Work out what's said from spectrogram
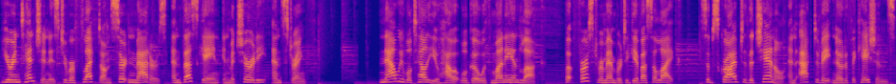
Your intention is to reflect on certain matters and thus gain in maturity and strength. Now we will tell you how it will go with money and luck, But first remember to give us a like, subscribe to the channel and activate notifications,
